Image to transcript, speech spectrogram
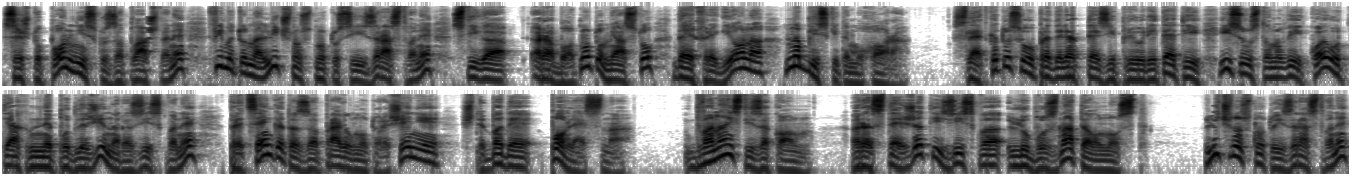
срещу по-низко заплащане в името на личностното си израстване, стига работното място да е в региона на близките му хора. След като се определят тези приоритети и се установи кой от тях не подлежи на разискване, преценката за правилното решение ще бъде по-лесна. 12 закон. Растежът изисква любознателност. Личностното израстване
